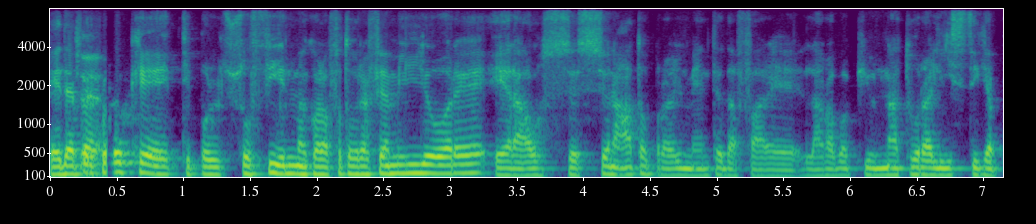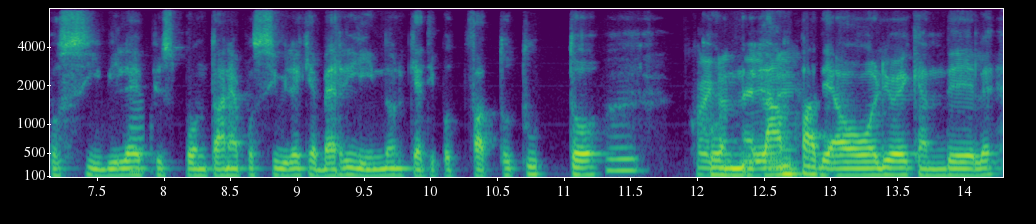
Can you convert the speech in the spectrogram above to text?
Ed è cioè- per quello che tipo il suo film con la fotografia migliore era ossessionato probabilmente da fare la roba più naturalistica possibile, Mm. più spontanea possibile, che è Barry Lyndon, che ha tipo fatto tutto Mm. Con le con lampade a olio e candele.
